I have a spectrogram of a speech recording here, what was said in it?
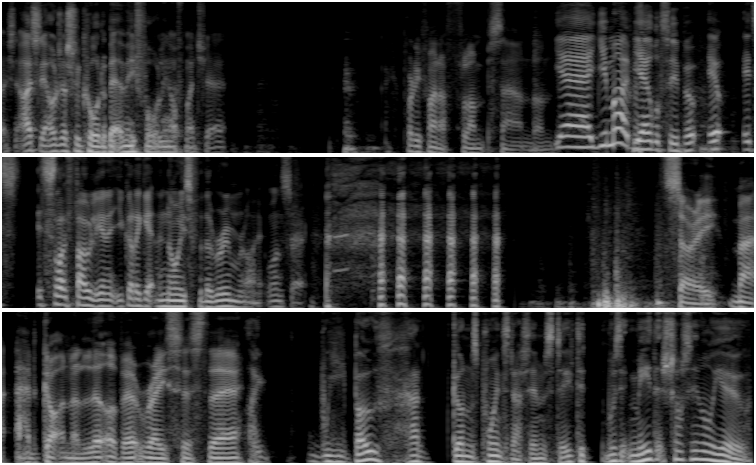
Actually, actually, I'll just record a bit of me falling off my chair. I could probably find a flump sound on. Yeah, you might be able to, but it, it's it's like Foley in it. You've got to get the noise for the room right. One sec. Sorry, Matt had gotten a little bit racist there. I we both had guns pointed at him. Steve, did was it me that shot him or you?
